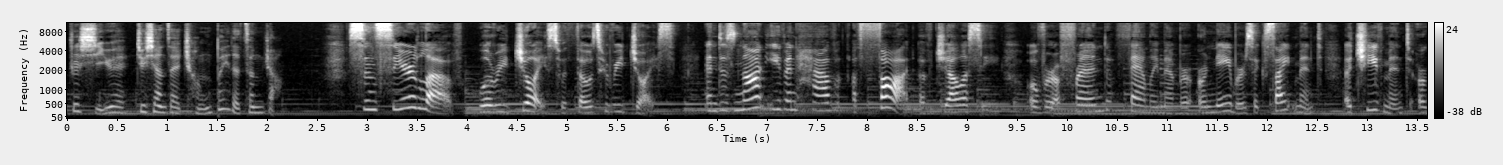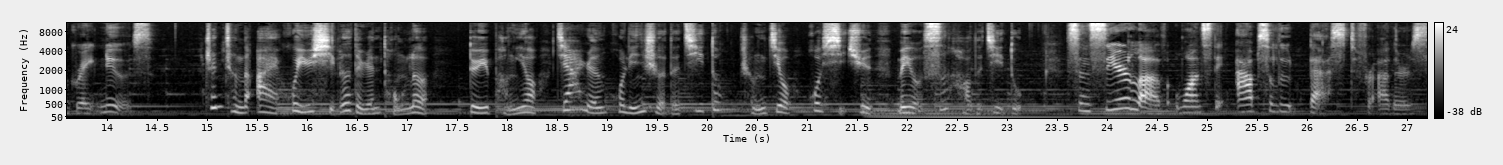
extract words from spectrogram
这喜悦就像在成倍的增长。 Sincere love will rejoice with those who rejoice and does not even have a thought of jealousy over a friend, family member, or neighbor's excitement, achievement, or great news. 真诚的爱会与喜乐的人同乐，对于朋友、家人或邻舍的激动、成就或喜讯，没有丝毫的嫉妒。 Sincere love wants the absolute best for others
